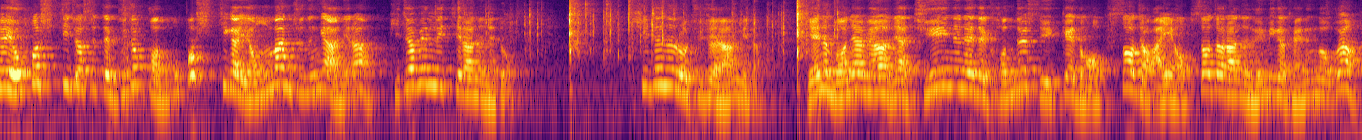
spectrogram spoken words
저희 오퍼시티 줬을 때 무조건 오퍼시티가 0만 주는 게 아니라 비저빌리티라는 애도 히든으로 주셔야 합니다. 얘는 뭐냐면 야 뒤에 있는 애들 건들 수 있게 너 없어져 아예 없어져라는 의미가 되는 거고요.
